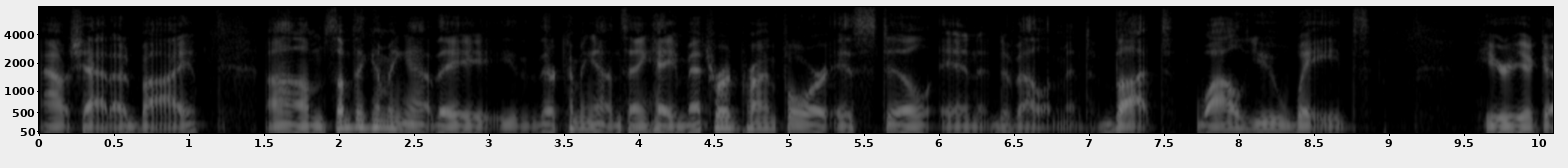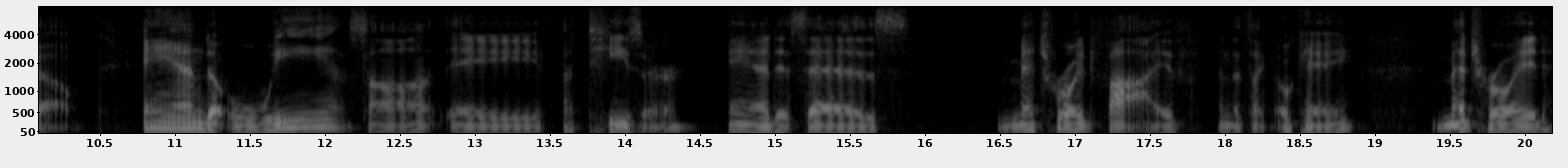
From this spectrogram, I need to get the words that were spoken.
outshadowed by um, something coming out. They they're coming out and saying, "Hey, Metroid Prime Four is still in development, but while you wait, here you go." And we saw a a teaser, and it says Metroid 5 and it's like okay Metroid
